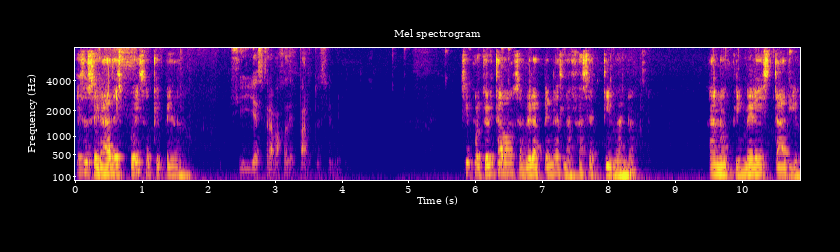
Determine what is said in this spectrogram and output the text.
¿Eso será después o qué pedo? Sí, ya es trabajo de parto ese. Sí, porque ahorita vamos a ver apenas la fase activa, ¿no? Ah, no, primer estadio.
